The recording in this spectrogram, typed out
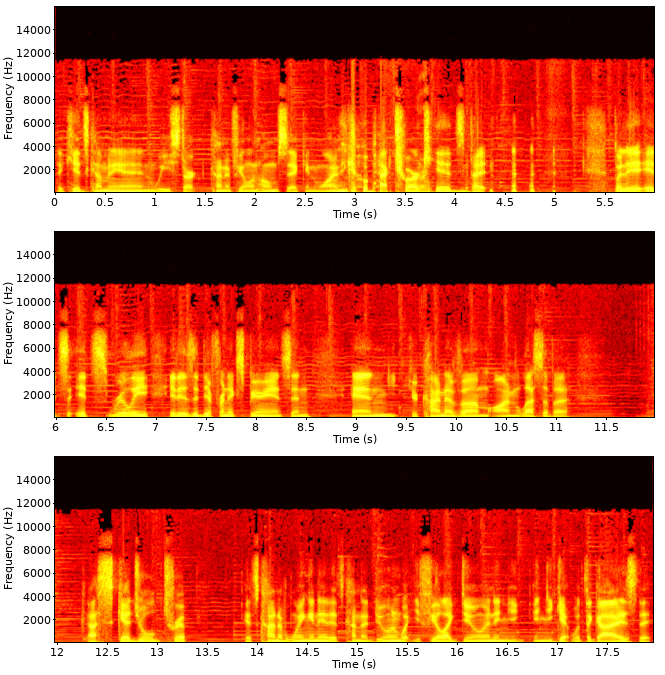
the kids coming in, we start kind of feeling homesick and wanting to go back to our kids, but. but it, it's it's really it is a different experience. And and you're kind of um, on less of a a scheduled trip it's kind of winging it it's kind of doing what you feel like doing and you and you get with the guys that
